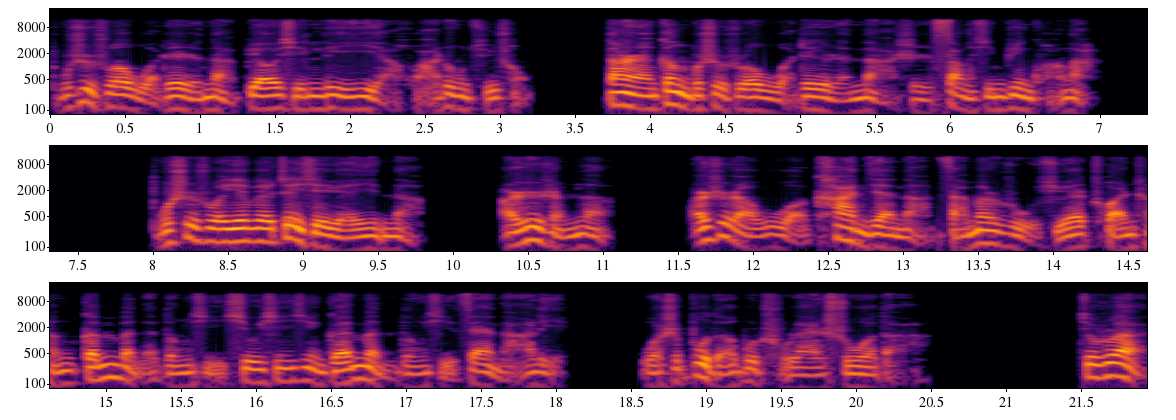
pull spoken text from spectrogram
不是说我这人呢标新立异啊，哗众取宠，当然更不是说我这个人呢是丧心病狂啊，不是说因为这些原因呢，而是什么呢？而是啊，我看见呢，咱们儒学传承根本的东西，修心性根本的东西在哪里？我是不得不出来说的。就说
